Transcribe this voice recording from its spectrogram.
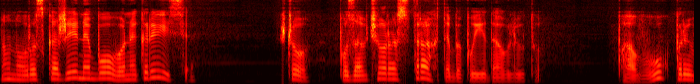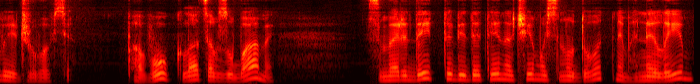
Ну ну, розкажи, небого, не крийся. Що, позавчора страх тебе поїдав люто? Павук привиджувався, павук клацав зубами. Смердить тобі, дитино, чимось нудотним, гнилим.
